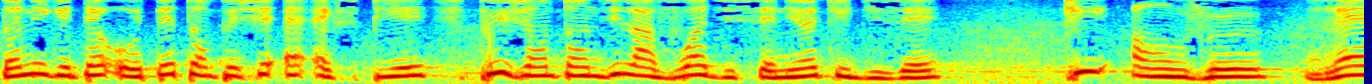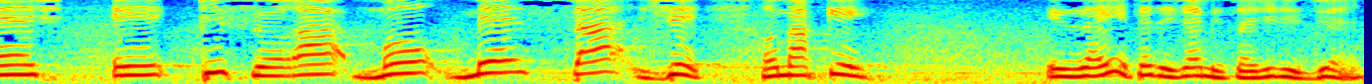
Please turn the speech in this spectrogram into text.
Ton iniquité est ôtée, ton péché est expié. Puis j'entendis la voix du Seigneur qui disait, qui en veut je et qui sera mon messager. Remarquez, Esaïe était déjà messager de Dieu. Hein.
